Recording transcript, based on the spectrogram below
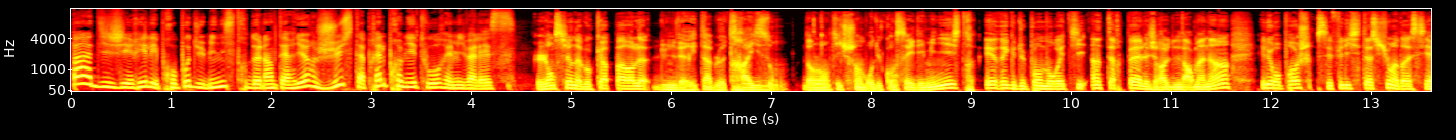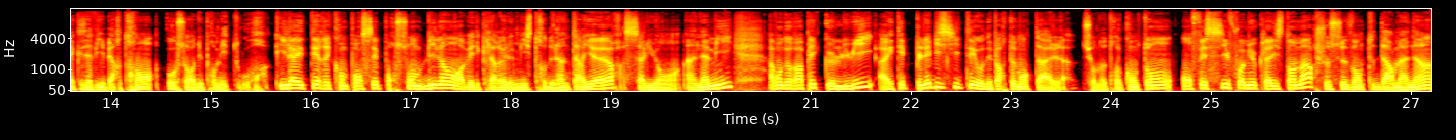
pas digéré les propos du ministre de l'Intérieur juste après le premier tour, Rémi Vallès. L'ancien avocat parle d'une véritable trahison. Dans l'antichambre du Conseil des ministres, Éric Dupont-Moretti interpelle Gérald Darmanin et lui reproche ses félicitations adressées à Xavier Bertrand au soir du premier tour. Il a été récompensé pour son bilan, avait déclaré le ministre de l'Intérieur, saluant un ami, avant de rappeler que lui a été plébiscité au départemental. Sur notre canton, on fait six fois mieux que la liste en marche, se vante Darmanin.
